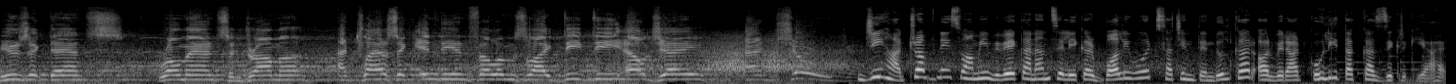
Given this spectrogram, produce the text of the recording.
music, dance, romance, and drama and classic Indian films like DDLJ and Show. जी हाँ ट्रंप ने स्वामी विवेकानंद से लेकर बॉलीवुड सचिन तेंदुलकर और विराट कोहली तक का ज़िक्र किया है।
